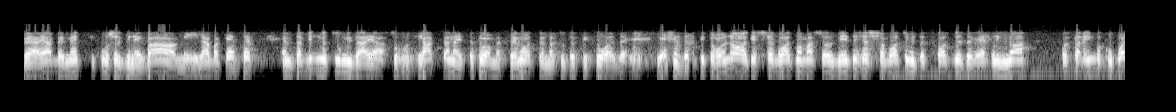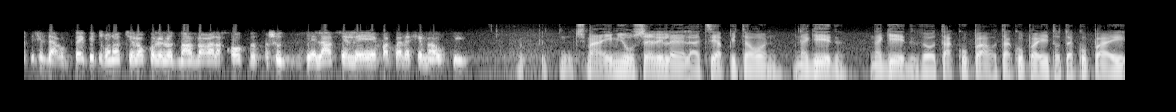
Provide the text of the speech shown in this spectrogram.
והיה באמת סיפור של גניבה, מעילה בכסף, הם תמיד מצאו מזה היה עשו חקירה קטנה, הסתכלו במצלמות ומצאו את הסיפור הזה. יש איזה פתרונות, יש חברות ממש, יש חברות שמתעסקות בזה ואיך למנוע חוסרים בקופות, יש לזה הרבה פתרונות שלא כוללות מעבר על החוק ופשוט גזלה של אה, פת הלחם מהעובדים. תשמע, אם יורשה לי להציע פתרון, נגיד, נגיד, ואותה קופה, אותה קופאית, אותה קופאי,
